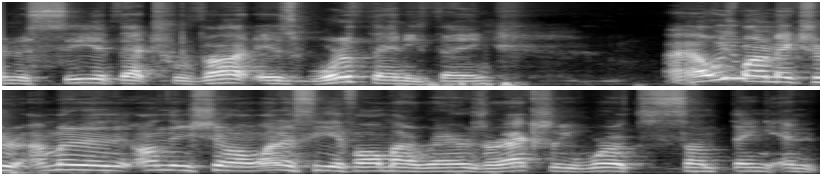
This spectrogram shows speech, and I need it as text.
We're going to see if that Travont is worth anything. I always want to make sure I'm gonna on this show. I want to see if all my rares are actually worth something, and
